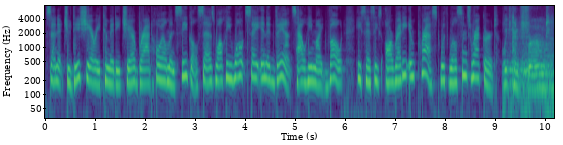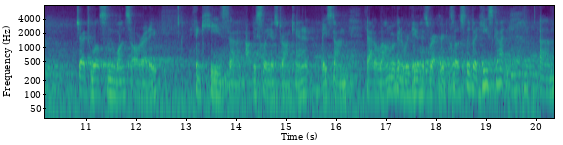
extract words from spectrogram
Senate Judiciary Committee Chair Brad Hoylman Sigal says while he won't say in advance how he might vote, he says he's already impressed with Wilson's record. We've confirmed Judge Wilson once already I think he's uh, obviously a strong candidate based on that alone. We're going to review his record closely, but he's got um,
